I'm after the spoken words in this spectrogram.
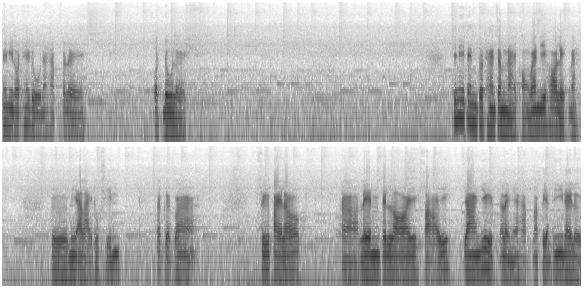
ไม่มีรถให้ดูนะครับ ก็เลย อดดูเลย ที่นี่เป็นตัวแทนจำหน่ายของแว่นยี่ห้อเหล็กนะ คือมีอะไหล่ทุกชิ้น ถ้าเกิดว่าซื้อไปแล้วเลนเป็นรอยสายยางยืดอะไรเงี้ยครับ มาเปลี่ยนที่นี่ได้เลย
